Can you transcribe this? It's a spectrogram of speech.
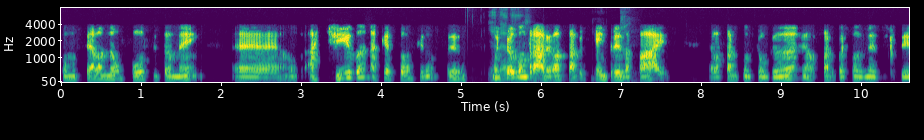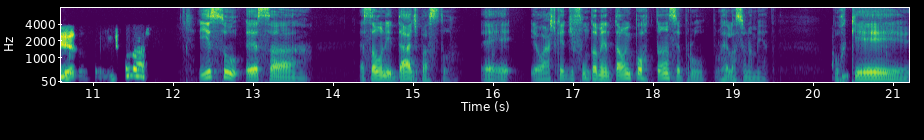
como se ela não fosse também é, ativa na questão financeira. Muito pelo contrário, ela sabe o que a empresa faz, ela sabe quanto que eu ganho, ela sabe quais são as minhas despesas, a gente conversa. Isso, essa, essa unidade, pastor, é, é eu acho que é de fundamental importância para o relacionamento. Porque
